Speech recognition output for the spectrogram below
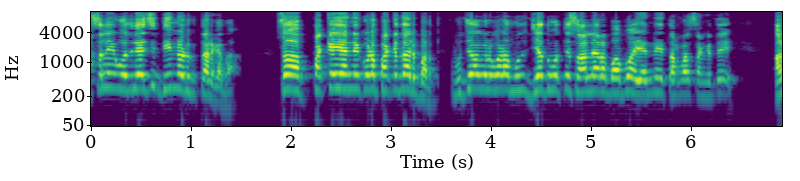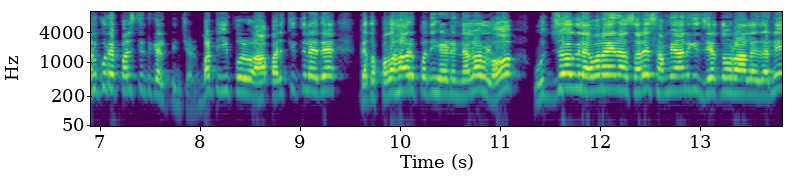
అసలే వదిలేసి దీన్ని అడుగుతారు కదా. సో పక్క ఇవన్నీ కూడా పక్కదారి పడతాయి. ఉద్యోగులు కూడా ముందు జీతం వస్తే సాలేరా బాబు? అవన్నీ తర్వాత సంగతి. అనుకునే పరిస్థితి కల్పించాడు. బట్ ఇప్పుడు ఆ పరిస్థితి అయితే గత పదహారు పదిహేడు నెలల్లో ఉద్యోగులు ఎవరైనా సరే సమయానికి జీతం రాలేదని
